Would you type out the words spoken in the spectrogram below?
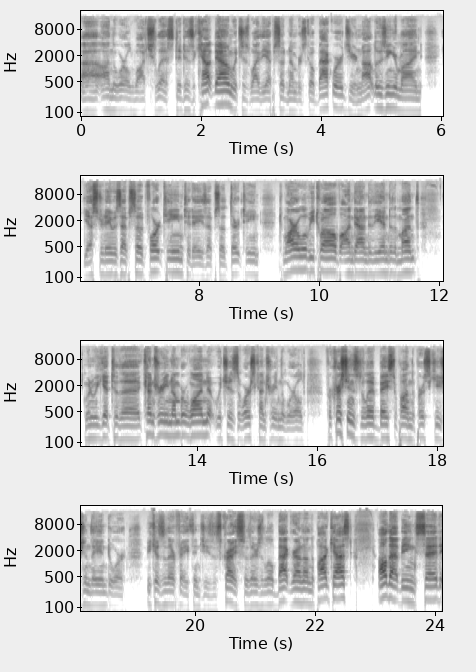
uh, on the World Watch list. It is a countdown, which is why the episode numbers go backwards. You're not losing your mind. Yesterday was episode 14, today's episode 13. Tomorrow will be 12, on down to the end of the month when we get to the country number one, which is the worst country in the world, for Christians to live based upon the persecution they endure because of their faith in Jesus Christ. So there's a little background on the podcast. All that being said,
